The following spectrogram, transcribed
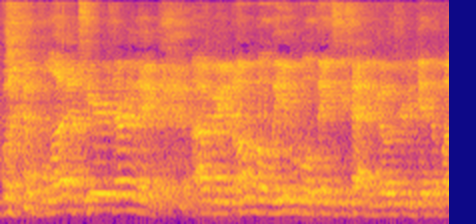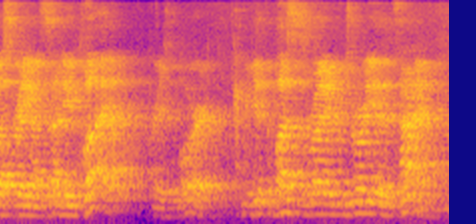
blood, tears, everything. I mean, unbelievable things he's had to go through to get the bus ready on Sunday, but, praise the Lord, we get the buses running the majority of the time.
